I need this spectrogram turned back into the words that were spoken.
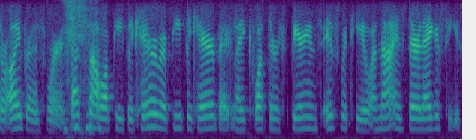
their eyebrows were. That's not what people care about. People care about like what their experience is with you, and that is their legacies.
